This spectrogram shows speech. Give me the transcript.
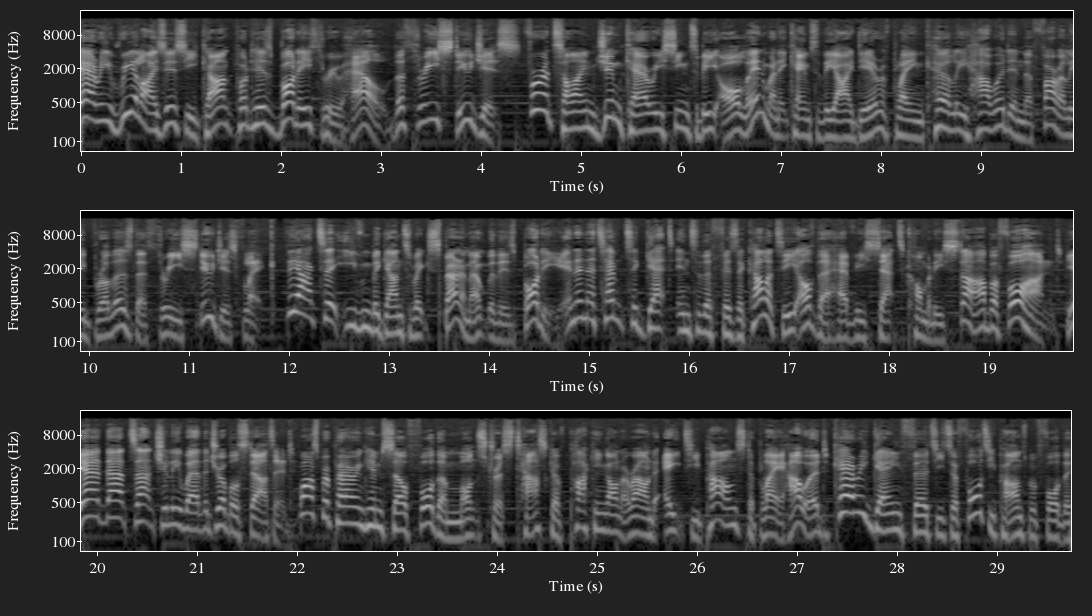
realizes he can't put his body through hell. The Three Stooges. For a time, Jim Carrey seemed to be all in when it came to the idea of playing Curly Howard in the Farrelly Brothers The Three Stooges flick. The actor even began to experiment with his body in an attempt to get into the physicality of the heavy set comedy star beforehand. Yet that's actually where the trouble started. Whilst preparing himself for the monstrous task of packing on around 80 pounds to play Howard, Carrey gained 30 to 40 pounds before the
